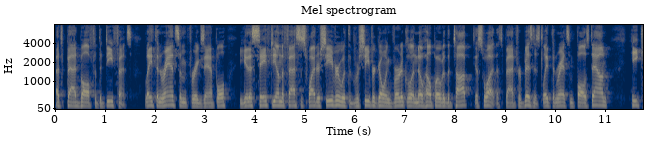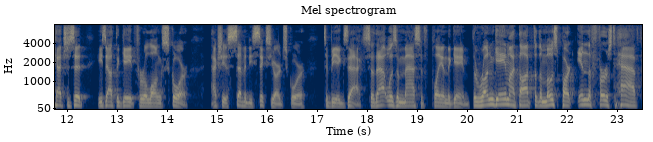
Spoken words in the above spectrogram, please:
That's bad ball for the defense. Lathan Ransom, for example, you get a safety on the fastest wide receiver with the receiver going vertical and no help over the top. Guess what? That's bad for business. Lathan Ransom falls down. He catches it. He's out the gate for a long score actually a 76 yard score to be exact. So that was a massive play in the game. The run game, I thought, for the most part, in the first half,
